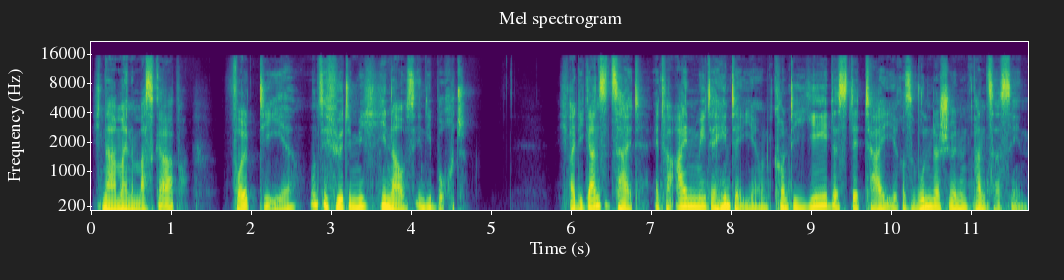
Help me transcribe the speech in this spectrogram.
Ich nahm meine Maske ab, folgte ihr und sie führte mich hinaus in die Bucht. Ich war die ganze Zeit etwa einen Meter hinter ihr und konnte jedes Detail ihres wunderschönen Panzers sehen.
